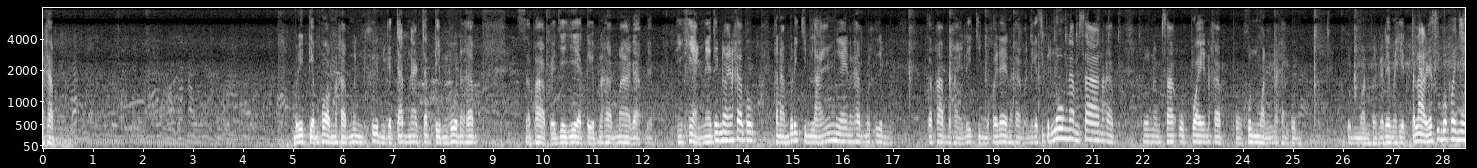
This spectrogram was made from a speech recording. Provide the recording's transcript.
นะครับ บริเตรียมพร้อมนะครับมึนขึ้นนี่ก็จัดหนักจัดเต็มพูดนะครับ สภาพก็แย่ๆเติมนะครับ มากอะแบบแห้งๆแน่จักหน่อยนะครับผมขนาดไม่ได้กินหลายยังเมื่อยนะครับ เมื่อคืนสภาพบ่หายเลยกินบ่ค่อยได้นะครับ อันนี้ก็สิเป็นโล่งน้ำซ่านะครับโล่งน้ำซ่าอบปล่อยนะครับผมคุณมอนนะครับผมคุณมอนเพิ่นก็ได้มาเฮ็ดตลาดก็สิบ่ค่อยใหญ่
